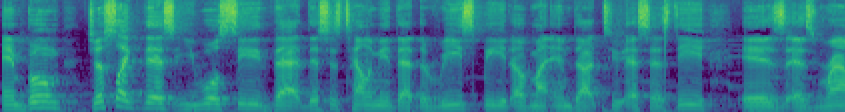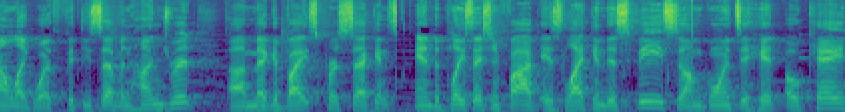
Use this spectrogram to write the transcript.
And boom, just like this, you will see that this is telling me that the read speed of my M.2 SSD is, is around like what, 5,700 uh, megabytes per second. And the PlayStation 5 is liking this speed, so I'm going to hit OK,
